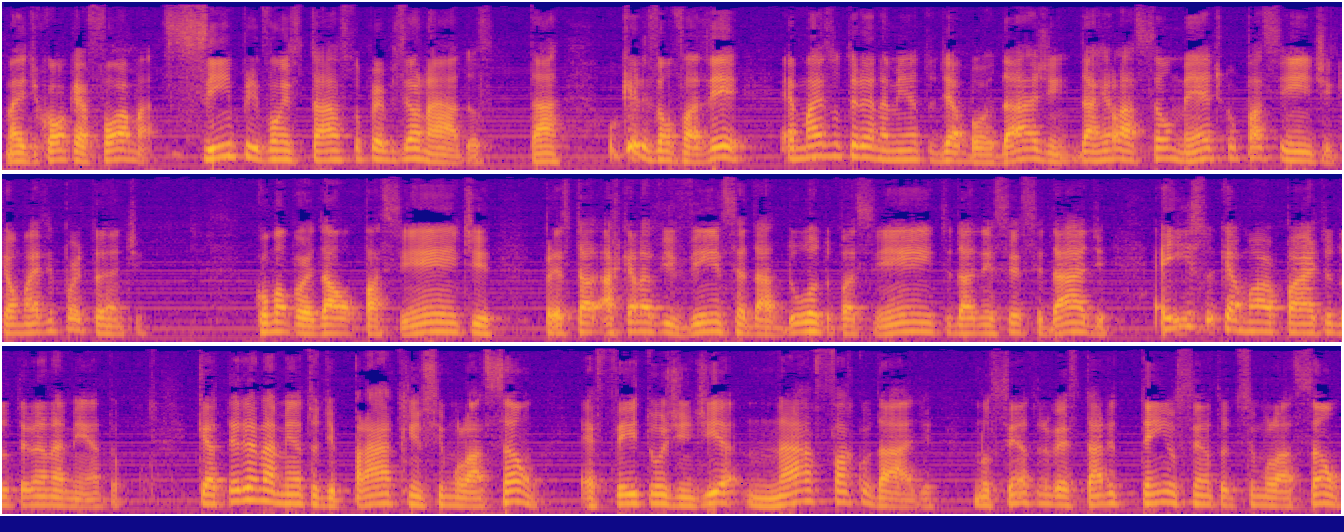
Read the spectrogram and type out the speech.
Mas, de qualquer forma, sempre vão estar supervisionados. Tá? O que eles vão fazer é mais um treinamento de abordagem da relação médico-paciente, que é o mais importante. Como abordar o paciente, prestar aquela vivência da dor do paciente, da necessidade. É isso que é a maior parte do treinamento. Que o treinamento de prática em simulação é feito hoje em dia na faculdade. No centro universitário tem o centro de simulação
